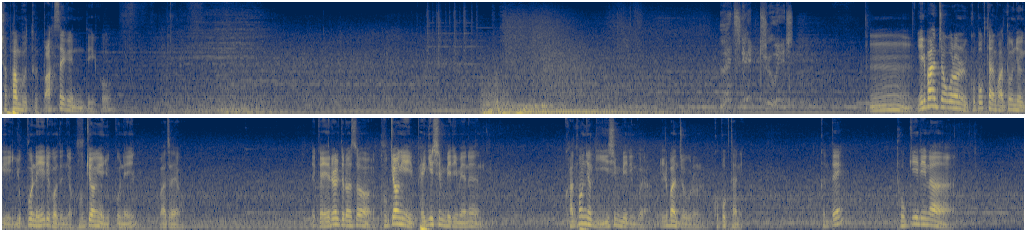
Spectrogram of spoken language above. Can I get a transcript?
첫 판부터 빡세겠는데 이거. 음 일반적으로는 고폭탄 관통력이 6분의 1이거든요. 구경의 6분의 1 맞아요. 그러니까 예를 들어서 구경이 120mm면은 관통력이 20mm인 거야 일반적으로는 고폭탄이. 근데 독일이나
